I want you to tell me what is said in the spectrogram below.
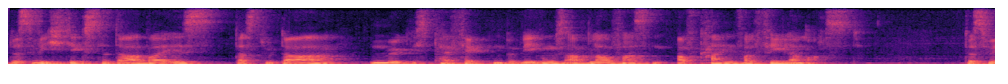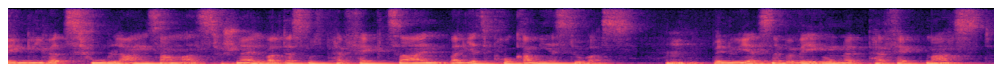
Das Wichtigste dabei ist, dass du da einen möglichst perfekten Bewegungsablauf hast und auf keinen Fall Fehler machst. Deswegen lieber zu langsam als zu schnell, weil das muss perfekt sein, weil jetzt programmierst du was. Wenn du jetzt eine Bewegung nicht perfekt machst,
